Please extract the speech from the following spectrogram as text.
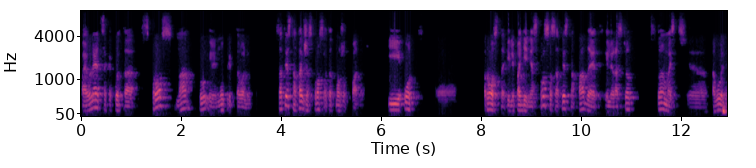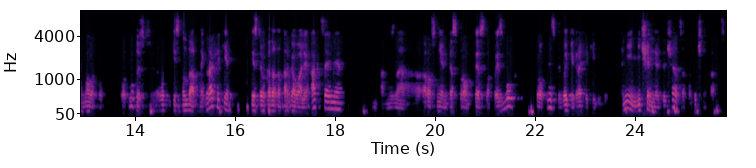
появляется какой-то спрос на ту или иную криптовалюту. Соответственно, также спрос этот может падать. И от роста или падения спроса, соответственно, падает или растет стоимость э, того или иного токена. Вот, ну, то есть вот такие стандартные графики. Если вы когда-то торговали акциями, там, не знаю, Роснефть, Газпром, Тесла, Facebook, то, в принципе, вы эти графики видите. Они ничем не отличаются от обычных акций.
